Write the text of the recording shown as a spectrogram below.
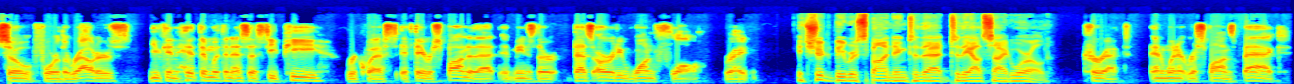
So for the routers, you can hit them with an SSDP request. If they respond to that, it means they're that's already one flaw, right? It should be responding to that to the outside world. Correct. And when it responds back,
